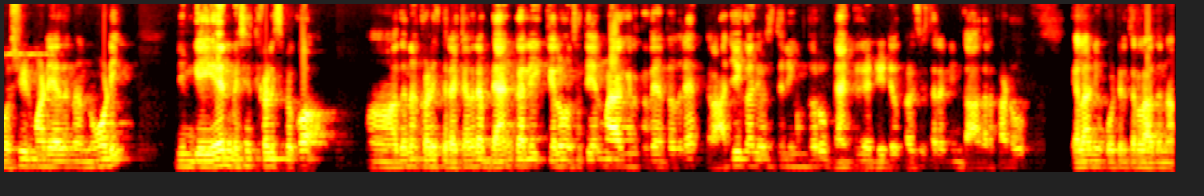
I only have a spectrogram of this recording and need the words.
ಪ್ರೊಸೀಡ್ ಮಾಡಿ ಅದನ್ನ ನೋಡಿ ನಿಮ್ಗೆ ಏನ್ ಮೆಸೇಜ್ ಕಳಿಸ್ಬೇಕೋ ಅದನ್ನ ಕಳಿಸ್ತಾರೆ. ಯಾಕಂದ್ರೆ ಬ್ಯಾಂಕ್ ಅಲ್ಲಿ ಕೆಲವೊಂದ್ಸತಿ ಏನ್ ಆಗಿರ್ತದೆ ಅಂತಂದ್ರೆ ರಾಜೀವ್ ಗಾಂಧಿ ವಸತಿ ನಿಗಮದವರು ಬ್ಯಾಂಕ್ಗೆ ಡೀಟೇಲ್ ಕಳಿಸಿರ್ತಾರೆ. ನಿಮ್ದು ಆಧಾರ್ ಕಾರ್ಡು ಎಲ್ಲ ನೀವು ಕೊಟ್ಟಿರ್ತಾರಲ್ಲ ಅದನ್ನ.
